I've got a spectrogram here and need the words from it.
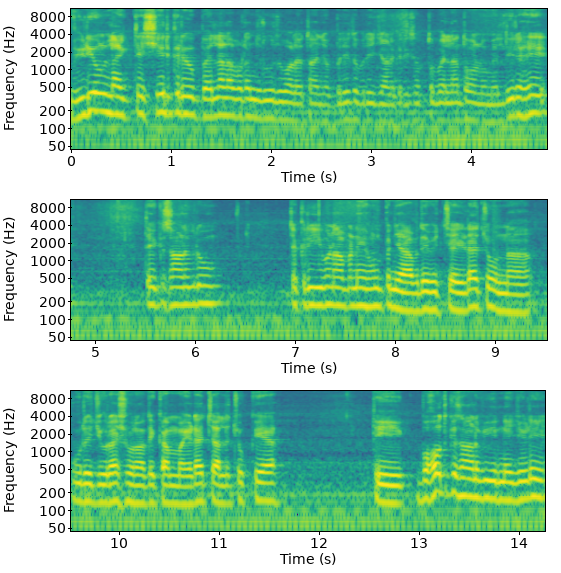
ਵੀਡੀਓ ਨੂੰ ਲਾਈਕ ਤੇ ਸ਼ੇਅਰ ਕਰਿਓ। ਬੈਲ ਵਾਲਾ ਬਟਨ ਜ਼ਰੂਰ ਦਬਾ ਲਿਓ ਤਾਂ ਜੋ ਵਧੀਆ ਤੋਂ ਵਧੀਆ ਜਾਣਕਾਰੀ ਸਭ ਤੋਂ ਪਹਿਲਾਂ ਤੁਹਾਨੂੰ ਮਿਲਦੀ ਰਹੇ। ਤੇ ਕਿਸਾਨ ਵੀਰੋ, ਤਕਰੀਬਨ ਆਪਣੇ ਹੁਣ ਪੰਜਾਬ ਦੇ ਵਿੱਚ ਜਿਹੜਾ ਝੋਨਾ ਪੂਰੇ ਜੋਰਾਂ ਸ਼ੋਰਾਂ ਤੇ ਕੰਮ ਆ, ਜਿਹੜਾ ਚੱਲ ਚੁੱਕਿਆ। ਤੇ ਬਹੁਤ ਕਿਸਾਨ ਵੀਰ ਨੇ ਜਿਹੜੇ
